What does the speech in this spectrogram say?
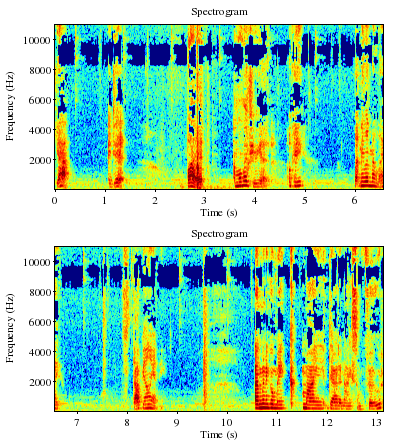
Yeah, I did. But I'm on my period, okay? Let me live my life. Stop yelling at me. I'm gonna go make my dad and I some food.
